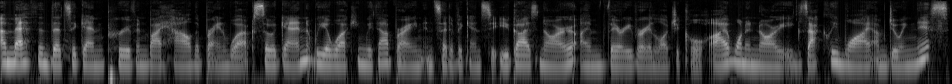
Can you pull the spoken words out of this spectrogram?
a method that's again proven by how the brain works. So, again, we are working with our brain instead of against it. You guys know I'm very, very logical. I want to know exactly why I'm doing this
